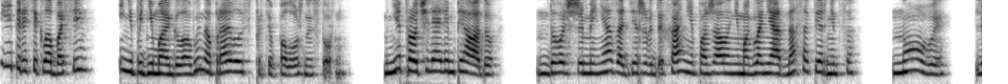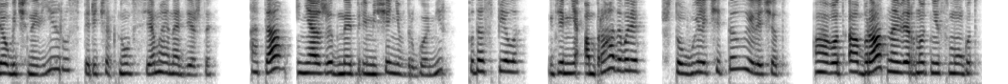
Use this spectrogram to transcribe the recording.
я пересекла бассейн и, не поднимая головы, направилась в противоположную сторону. Мне прочили Олимпиаду, Дольше меня задерживать дыхание, пожалуй, не могла ни одна соперница. Новый легочный вирус перечеркнул все мои надежды. А там и неожиданное перемещение в другой мир подоспело. где меня обрадовали, что вылечить-то вылечат, а вот обратно вернуть не смогут.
